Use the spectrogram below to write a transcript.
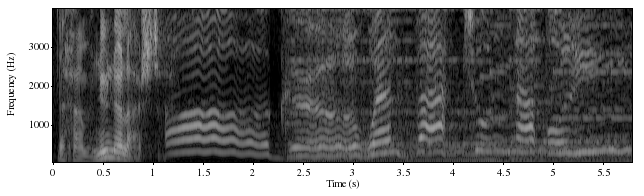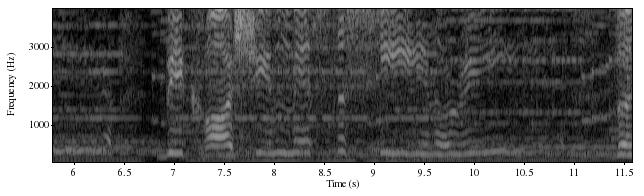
Daar gaan we nu naar luisteren. A girl went back to Napoli because she missed the scenery, the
